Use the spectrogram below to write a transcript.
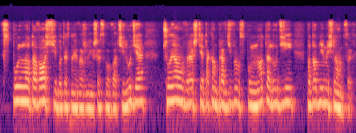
wspólnotowości, bo to jest najważniejsze słowo, ci ludzie czują wreszcie taką prawdziwą wspólnotę ludzi podobnie myślących.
